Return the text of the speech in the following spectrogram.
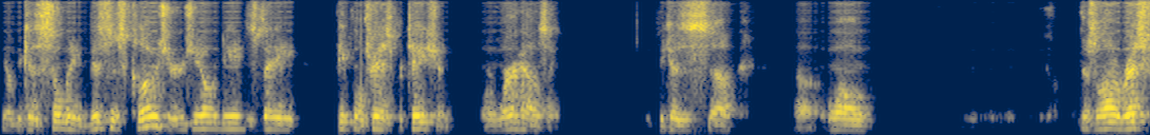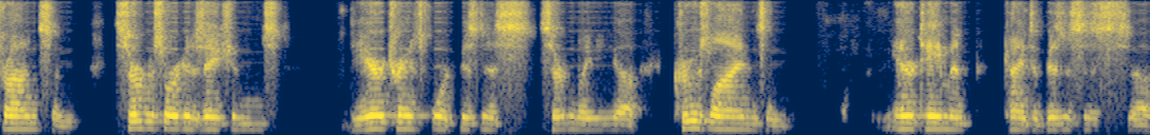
you know, because so many business closures, you don't need as many people in transportation or warehousing because, uh, uh, well, there's a lot of restaurants and service organizations, the air transport business, certainly uh, cruise lines and entertainment kinds of businesses uh,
